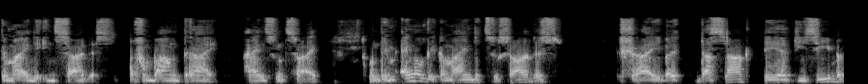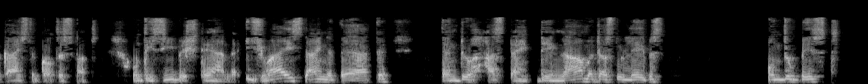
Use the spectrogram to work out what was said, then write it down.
Gemeinde in Sardes, Offenbarung 3, 1 und 2. Und dem Engel der Gemeinde zu Sardes schreibe, das sagt der, die sieben Geister Gottes hat und die sieben Sterne. Ich weiß deine Werke, denn du hast dein, den Namen, dass du lebst und du bist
